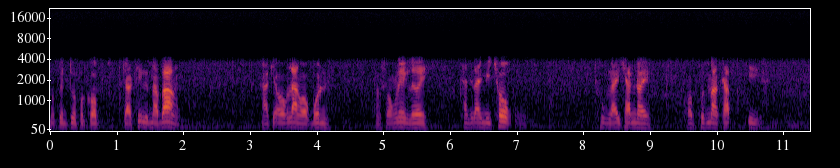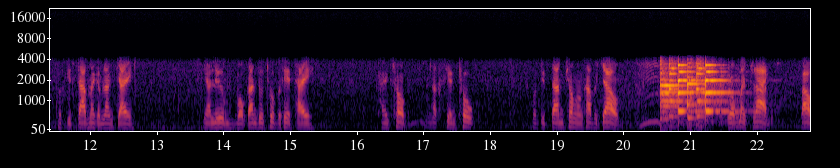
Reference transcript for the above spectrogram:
มาเป็นตัวประกอบจากที่อื่นมาบ้าง อาจจะออกล่างออกบนทั้งสองเลขเลย ท่านจะได้มีโชค ถูกไล่ชั้นหน่อย ขอบคุณมากครับ ที่กดติดตามให้กำลังใจ อย่าลืมบอกกันทั่วทั่วประเทศไทย ใครชอบนักเสี่ยงโชค กดติดตามช่องของข้าพเจ้าลองไม่พลาด เป้า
